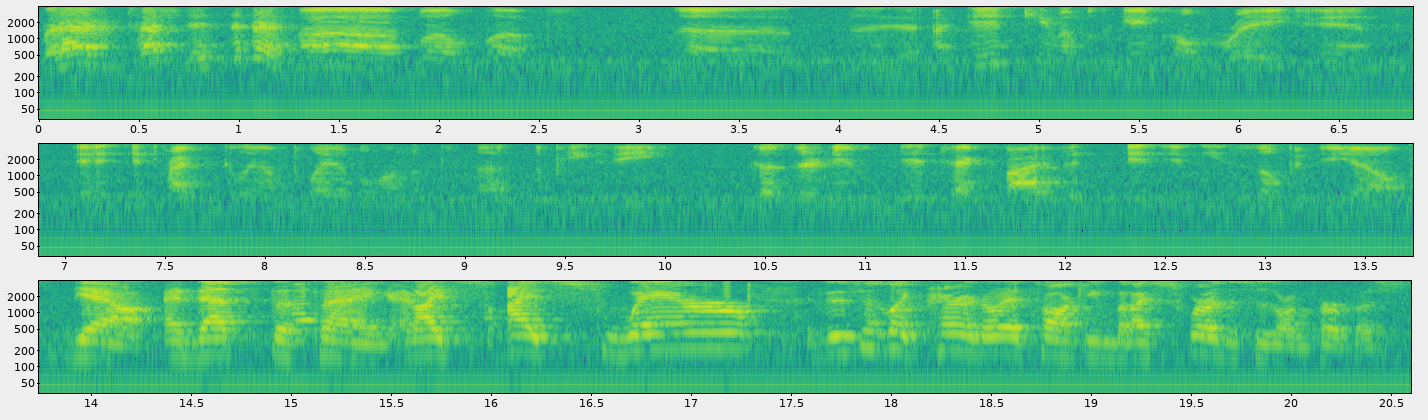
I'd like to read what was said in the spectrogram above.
but I haven't touched it. uh, well, um, uh, it came up with a game called Rage, and it, it's practically unplayable on the, uh, the PC because their new id Tech 5 engine uses OpenGL. Yeah, and that's the thing. And I, I swear, this is like paranoia talking, but I swear this is on purpose.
